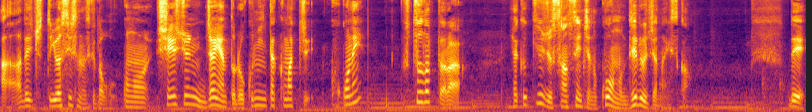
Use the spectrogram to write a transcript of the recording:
あ、で、ちょっと言わせてたんですけど、この、シェイシュンジャイアント6人タックマッチ、ここね、普通だったら、193センチのコーン出るじゃないですか。で、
